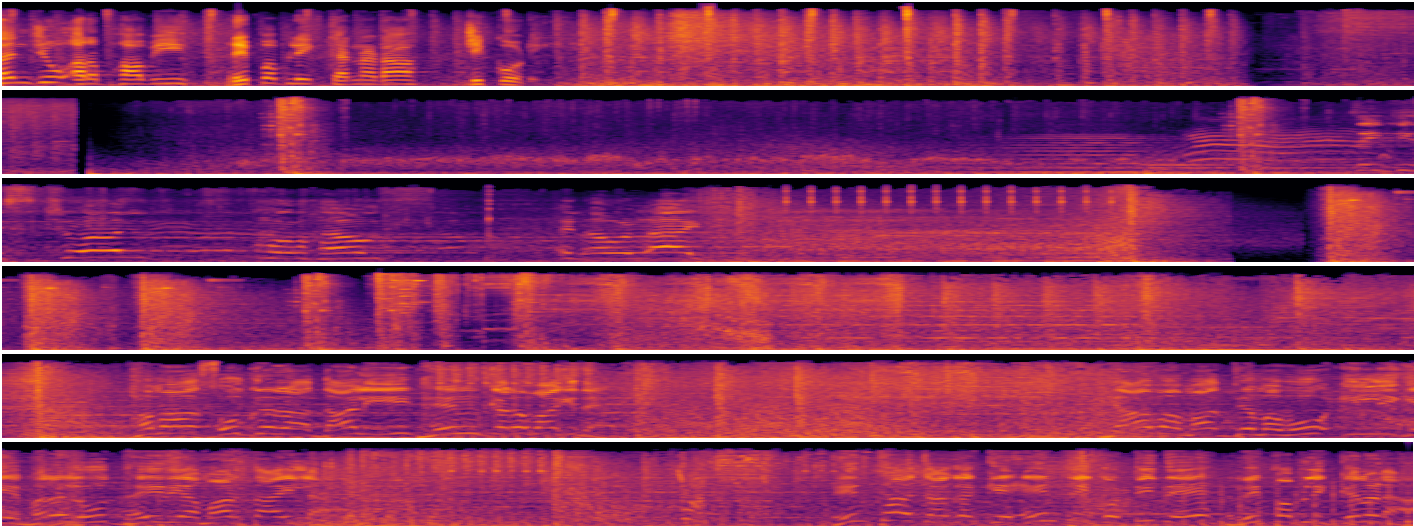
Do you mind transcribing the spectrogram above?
ಸಂಜು ಅರಭಾವಿ ರಿಪಬ್ಲಿಕ್ ಕನ್ನಡ, ಚಿಕ್ಕೋಡಿ. ಮಾಧ್ಯಮವೂ ಇಲ್ಲಿಗೆ ಬರಲು ಧೈರ್ಯ ಮಾಡ್ತಾ ಇಲ್ಲ. ಇಂಥ ಜಾಗಕ್ಕೆ ಎಂಟ್ರಿ ಕೊಟ್ಟಿದೆ ರಿಪಬ್ಲಿಕ್ ಕನ್ನಡ?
